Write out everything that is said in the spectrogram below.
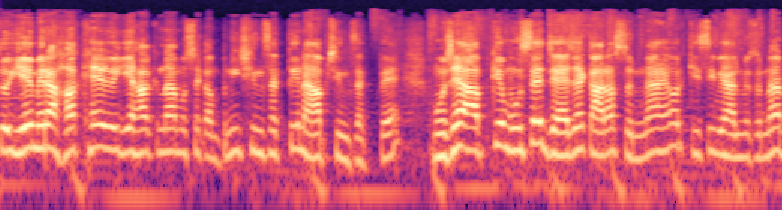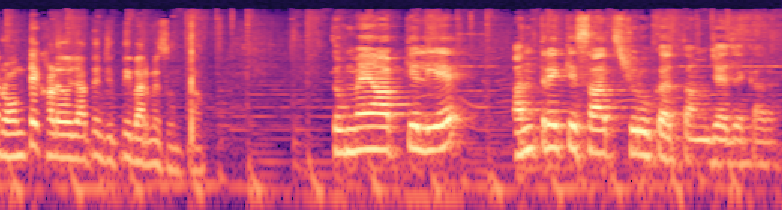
तो ये मेरा हक है, ये हक ना मुझसे कंपनी छीन सकती, ना आप छीन सकते हैं। मुझे आपके मुँह से जय जयकारा सुनना है और किसी भी हाल में सुनना, रोंगटे खड़े हो जाते हैं जितनी बार मैं सुनता हूँ। तो मैं आपके लिए अंतरे के साथ शुरू करता हूँ, जय जयकारा।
